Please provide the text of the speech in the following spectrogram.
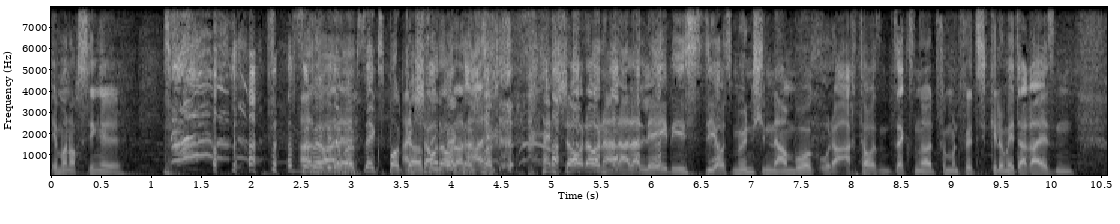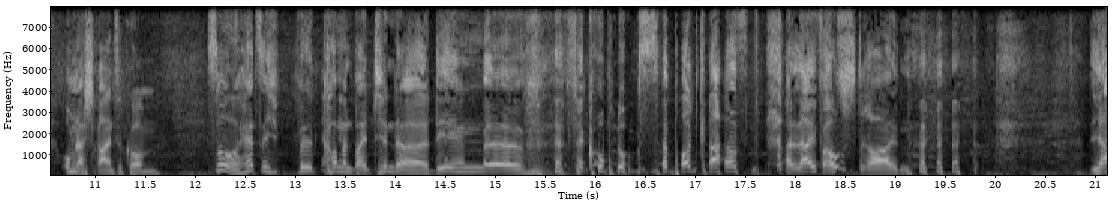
immer noch Single. Da sind wir wieder alle- beim Sex-Podcast. Ein Shoutout, an ein Shoutout an alle Ladies, die aus München, Hamburg oder 8645 Kilometer reisen, um nach Strahlen zu kommen. So, herzlich willkommen bei Tinder, dem äh, Verkupplungspodcast live ausstrahlen. ja,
